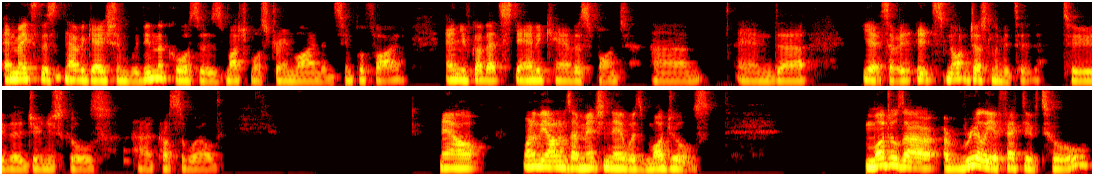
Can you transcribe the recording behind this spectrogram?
and makes this navigation within the courses much more streamlined and simplified. And you've got that standard Canvas font. Um, and uh, yeah, so it, it's not just limited to the junior schools uh, across the world. Now, one of the items I mentioned there was modules. Modules are a really effective tool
